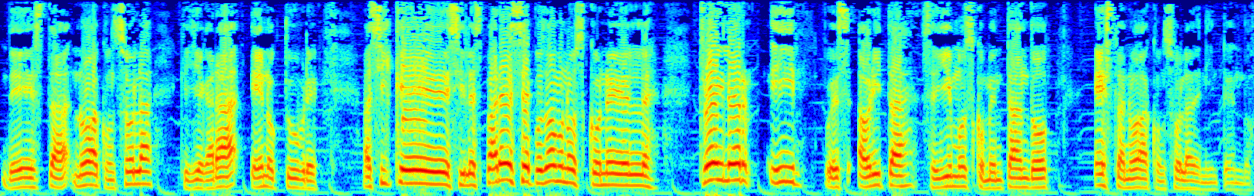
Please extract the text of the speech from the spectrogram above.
de esta nueva consola que llegará en octubre. Así que si les parece, pues vámonos con el trailer y pues ahorita seguimos comentando esta nueva consola de Nintendo.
